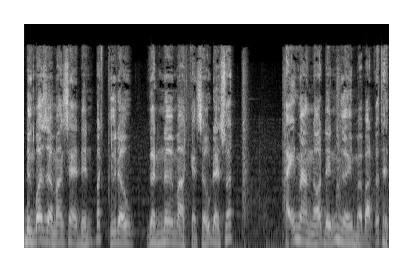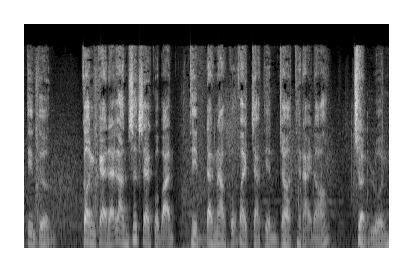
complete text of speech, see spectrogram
Đừng bao giờ mang xe đến bất cứ đâu, gần nơi mà kẻ xấu đề xuất. Hãy mang nó đến người mà bạn có thể tin tưởng. Còn kẻ đã làm sức xe của bạn thì đằng nào cũng phải trả tiền cho thiệt hại đó. Chuẩn luôn.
